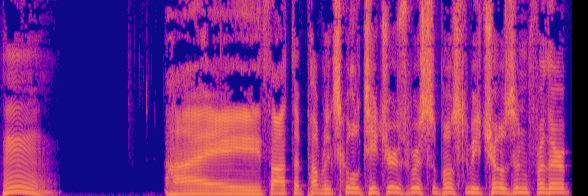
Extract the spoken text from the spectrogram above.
Hmm. I thought that public school teachers were supposed to be chosen for their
